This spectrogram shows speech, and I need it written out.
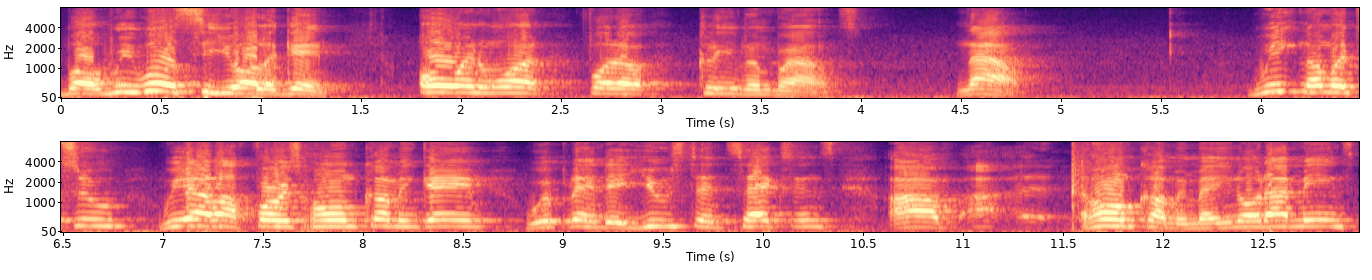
but we will see you all again. 0 1 for the Cleveland Browns. Now, week number two, we have our first homecoming game. We're playing the Houston Texans. Um, uh, homecoming, man. You know what that means?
